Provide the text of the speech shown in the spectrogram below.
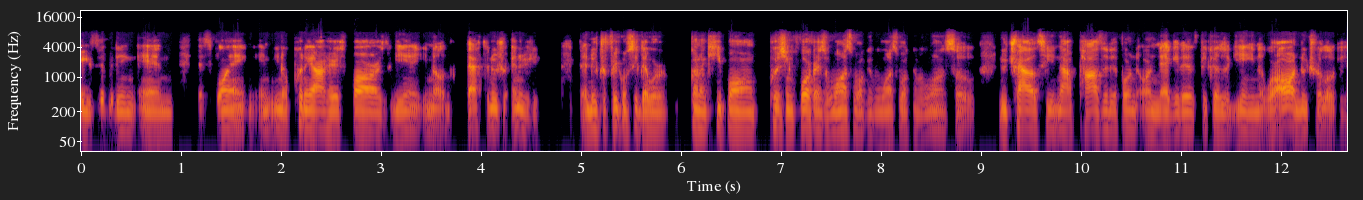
exhibiting and displaying and you know putting out here as far as again, you know, that's the neutral energy, the neutral frequency that we're gonna keep on pushing forward as once walking once walking one. So neutrality, not positive or, or negative, because again, you know, we're all neutral over here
